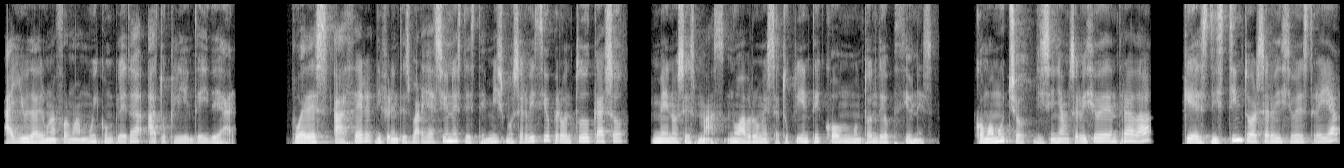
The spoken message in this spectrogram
ayuda de una forma muy completa a tu cliente ideal. Puedes hacer diferentes variaciones de este mismo servicio, pero en todo caso, menos es más. No abrumes a tu cliente con un montón de opciones. Como mucho, diseña un servicio de entrada que es distinto al servicio de estrella,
